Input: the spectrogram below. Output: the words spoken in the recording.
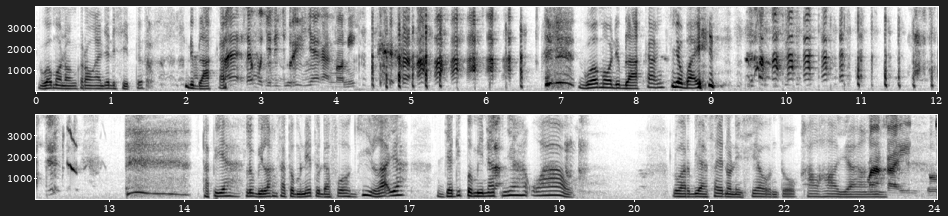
Gua mau nongkrong aja di situ, di belakang. Saya, saya mau jadi jurinya, Kang Noni. Gua mau di belakang nyobain. Tapi ya, lu bilang satu menit udah full, gila ya. Jadi peminatnya, wow, luar biasa Indonesia untuk hal-hal yang, Maka itu.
